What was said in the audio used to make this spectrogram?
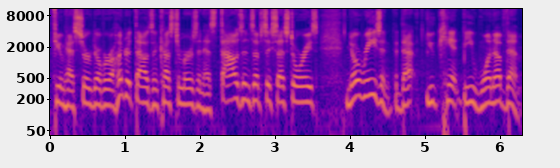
Fume has served over 100,000 customers and has thousands of success stories. No reason that you can't be one of them.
